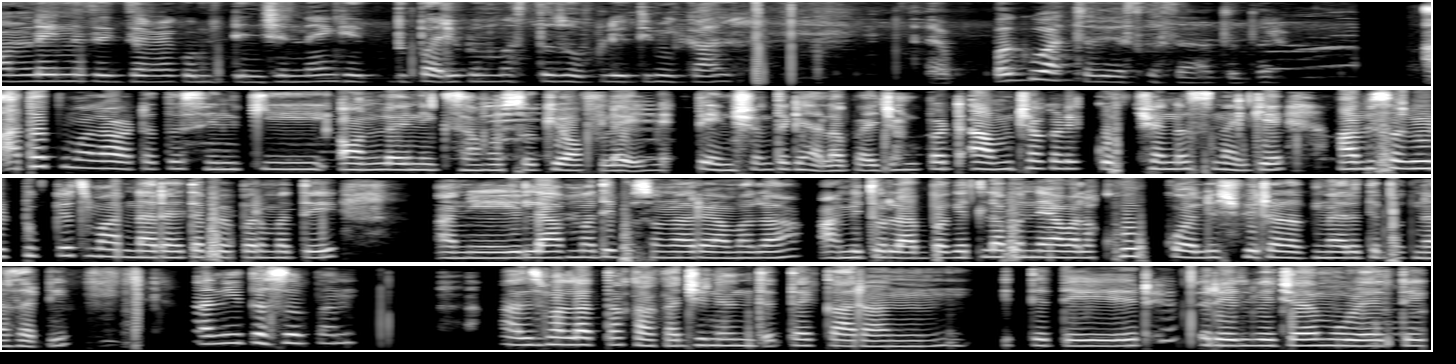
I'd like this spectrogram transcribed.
ऑनलाईनच एक्झाम आहे कोणी टेन्शन नाही घेत. दुपारी पण मस्त झोपली होती मी काल. बघू आजचा दिवस कसा जातो तर. आता तुम्हाला वाटत असेल की ऑनलाईन एक्झाम असो की ऑफलाईन टेन्शन तर घ्यायला पाहिजे. बट आमच्याकडे क्वेश्चनच नाही आहे आम्ही सगळे टुक्केच मारणार आहे त्या पेपरमध्ये आणि लॅबमध्ये बसवणार आहे आम्हाला. आम्ही तो लॅब बघितला पण नाही. आम्हाला खूप कॉलेज फिरा लागणार आहे ते बघण्यासाठी. आणि तसं पण आज मला आता काकाजी नेऊन देत आहे कारण इथे ते रेल्वेच्या मुळे ते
